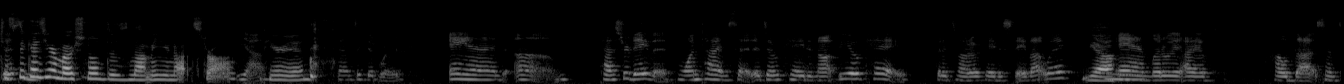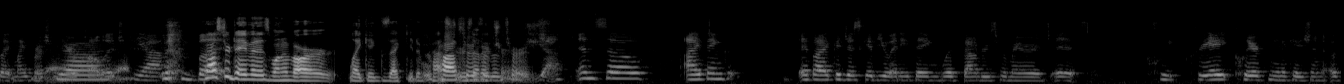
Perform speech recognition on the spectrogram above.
Just because you're emotional does not mean you're not strong. Yeah. Period. That's a good word. And um, Pastor David one time said, "It's okay to not be okay, but it's not okay to stay that way." Yeah. And literally, I have held that since like my freshman year of college. Yeah. but, Pastor David is one of our like executive pastors, pastors at our of the church. church. yeah. And so I think if I could just give you anything with boundaries for marriage, it's cle- create clear communication of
